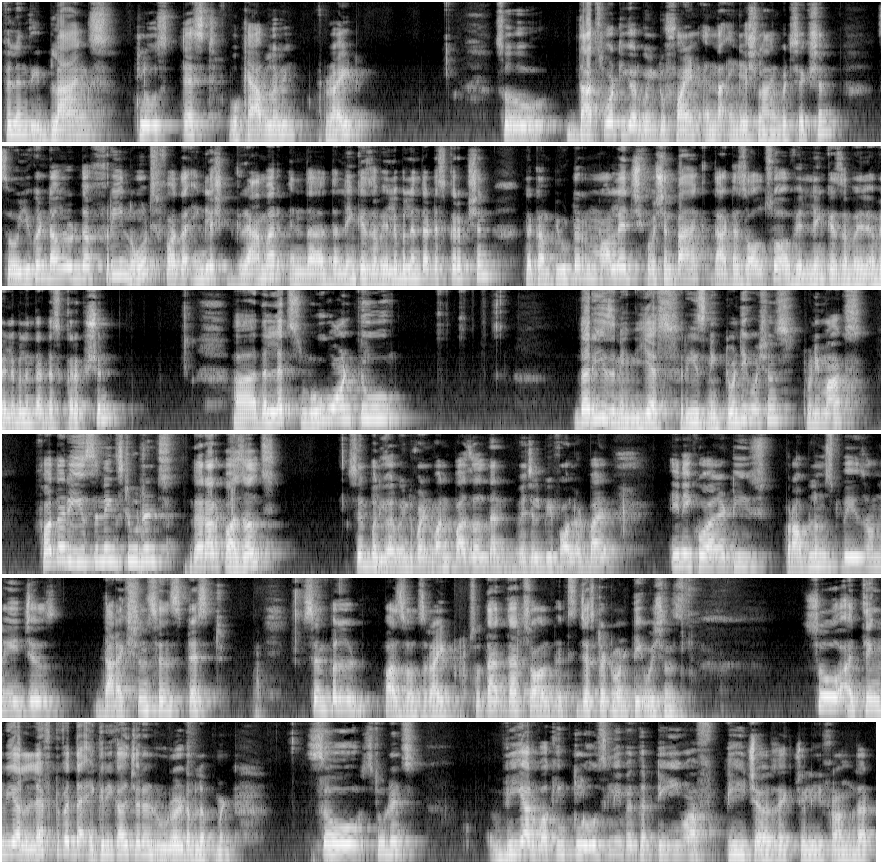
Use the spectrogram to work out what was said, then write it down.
fill in the blanks cloze test vocabulary right so that's what you are going to find in the english language section so you can download the free notes for the English grammar and the, the link is available in the description. The computer knowledge question bank that is also a link is avail available in the description. Uh, then let's move on to the reasoning, yes, reasoning, 20 questions, 20 marks. For the reasoning students, there are puzzles. Simple, you are going to find one puzzle then which will be followed by inequalities, problems based on ages, direction sense test. Simple puzzles, right? So that that's all. It's just a 20 questions. So I think we are left with the agriculture and rural development. So students, we are working closely with the team of teachers actually from that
